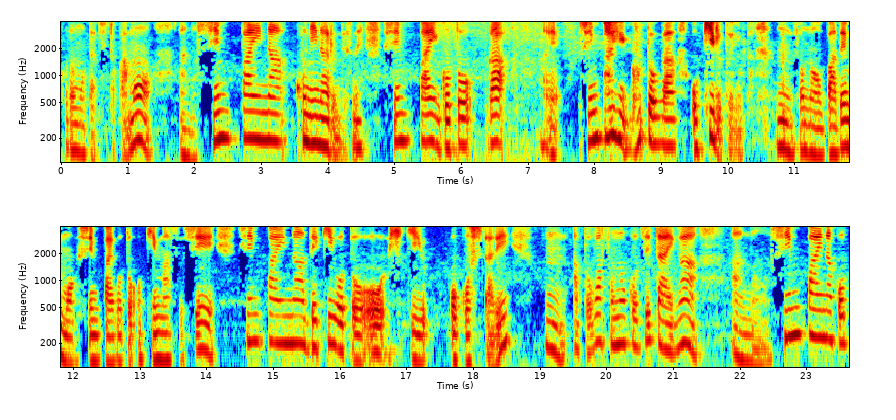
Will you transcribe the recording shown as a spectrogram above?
子供たちとかも、あの、心配な子になるんですね。心配事が、え心配事が起きるというか、うん、その場でも心配事起きますし、心配な出来事を引き起こしたり、うん、あとはその子自体が、あの、心配な子っ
